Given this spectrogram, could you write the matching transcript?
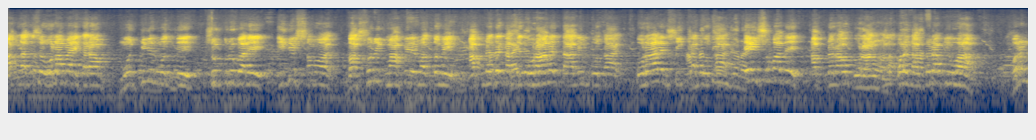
বাংলাদেশের ওলামায়ে কেরাম মসজিদের মধ্যে শুক্রবারে ঈদের সময় বাৎসরিক মাহফিলের মাধ্যমে আপনাদের কাছে কোরআনের তালিম কোথায় কোরআনের শিক্ষা কোথায় এই সুবাদে আপনারাও কোরআন ওয়ালা। বলেন আপনারা কি ওয়ালা? বলেন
